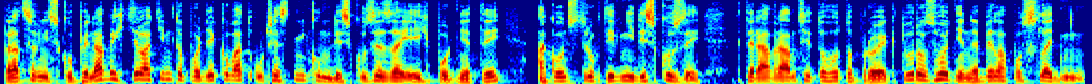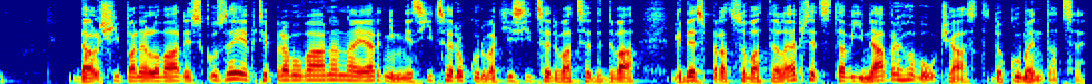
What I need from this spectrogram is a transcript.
Pracovní skupina by chtěla tímto poděkovat účastníkům diskuze za jejich podněty a konstruktivní diskuzi, která v rámci tohoto projektu rozhodně nebyla poslední. Další panelová diskuze je připravována na jarní měsíce roku 2022, kde zpracovatelé představí návrhovou část dokumentace.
